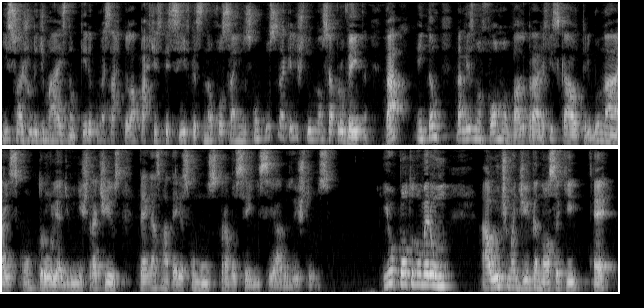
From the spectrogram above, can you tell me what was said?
Isso ajuda demais. Não queira começar pela parte específica. Se não for saindo dos concursos, aquele estudo não se aproveita, tá? Então, da mesma forma, vale para a área fiscal, tribunais, controle, administrativos. Pega as matérias comuns para você iniciar os estudos. E o ponto número um, a última dica nossa aqui é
